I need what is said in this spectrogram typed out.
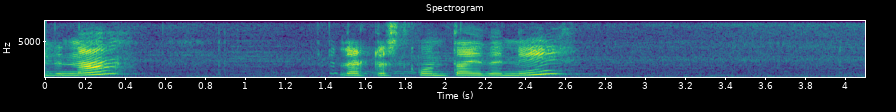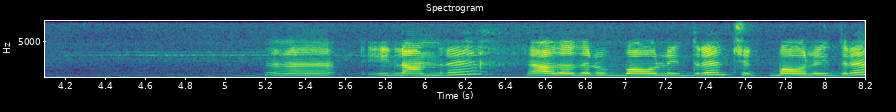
ಇದನ್ನು ಲಟ್ಟಿಸ್ಕೊತಾ ಇದ್ದೀನಿ. ಇಲ್ಲಾಂದರೆ ಯಾವುದಾದ್ರೂ ಬೌಲ್ ಇದ್ದರೆ ಚಿಕ್ಕ ಬೌಲ್ ಇದ್ದರೆ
